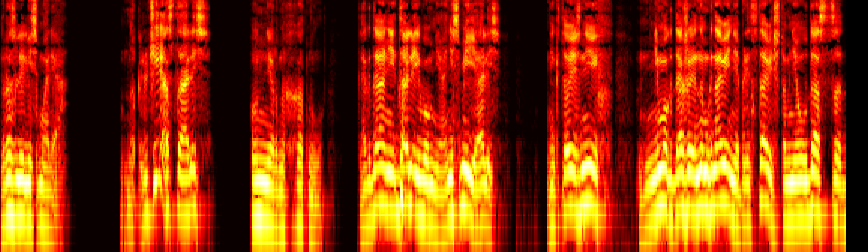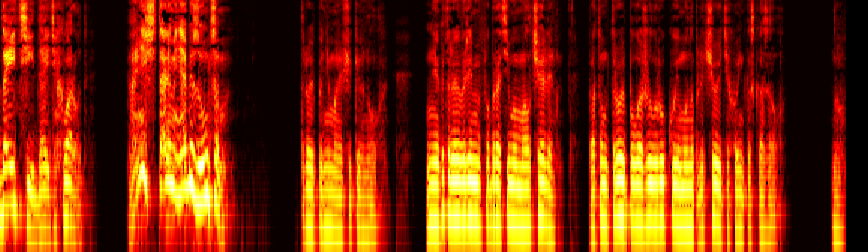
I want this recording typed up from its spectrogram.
разлились моря. Но ключи остались. Он нервно хохотнул. Когда они дали его мне, они смеялись. Никто из них не мог даже на мгновение представить, что мне удастся дойти до этих ворот. Они считали меня безумцем. Трой, понимающе кивнул. Некоторое время побратимы молчали, потом Трой положил руку ему на плечо и тихонько сказал. «Ну,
